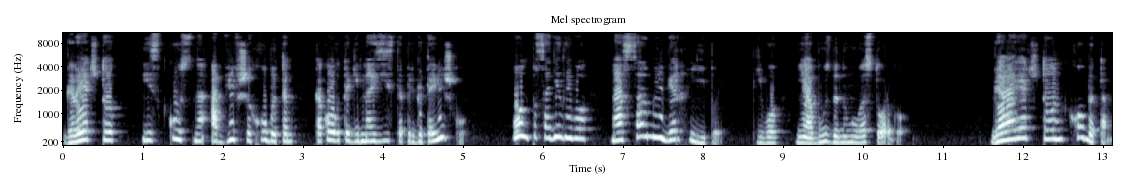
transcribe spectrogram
Говорят, что искусно обвивший хоботом какого-то гимназиста-приготовишку, он посадил его на самый верх липы к его необузданному восторгу. Говорят, что он хоботом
